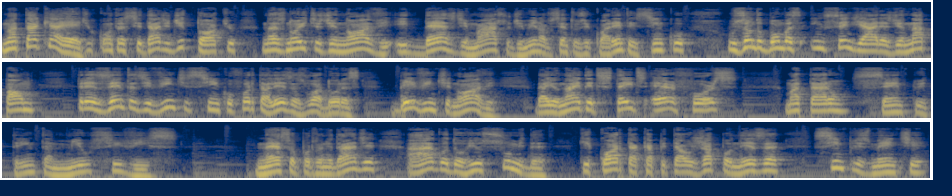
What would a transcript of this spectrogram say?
No ataque aéreo contra a cidade de Tóquio, nas noites de 9 e 10 de março de 1945, usando bombas incendiárias de napalm, 325 fortalezas voadoras B-29 da United States Air Force mataram 130 mil civis. Nessa oportunidade, a água do rio Sumida, que corta a capital japonesa, simplesmente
